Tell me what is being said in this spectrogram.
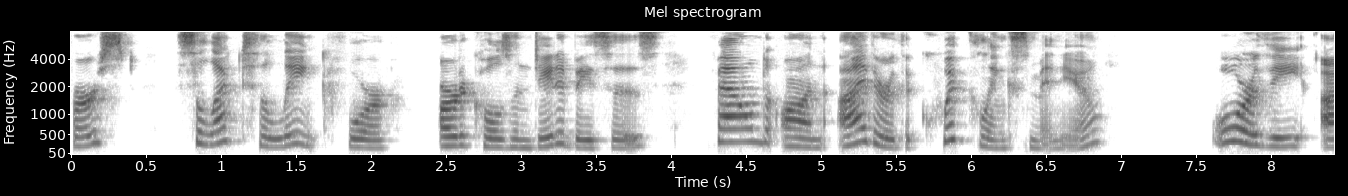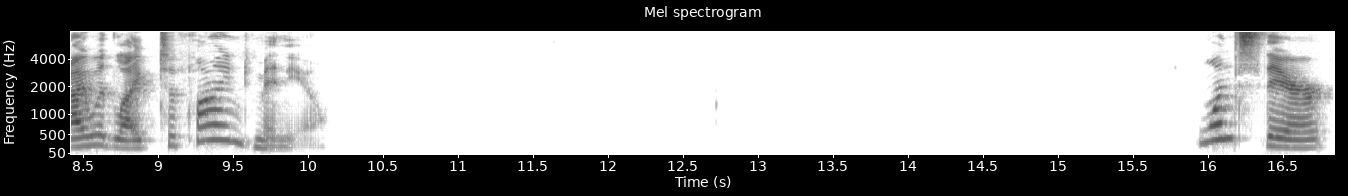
First, select the link for Articles and Databases found on either the Quick Links menu or the I would like to find menu. Once there,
